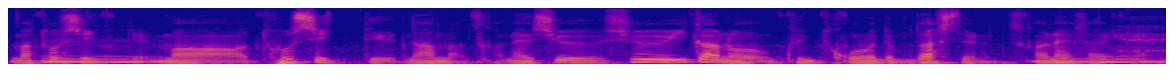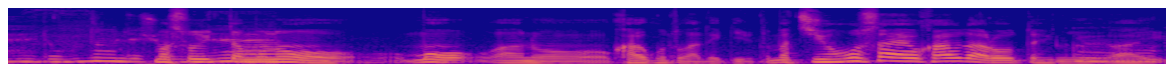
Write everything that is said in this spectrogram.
まあ、都市って、うん、まあ都市っていう何なんですかね。州州以下の国ところでも出してるんですかね最近、そういったものをもあの買うことができると、まあ、地方債を買うだろうというふうに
